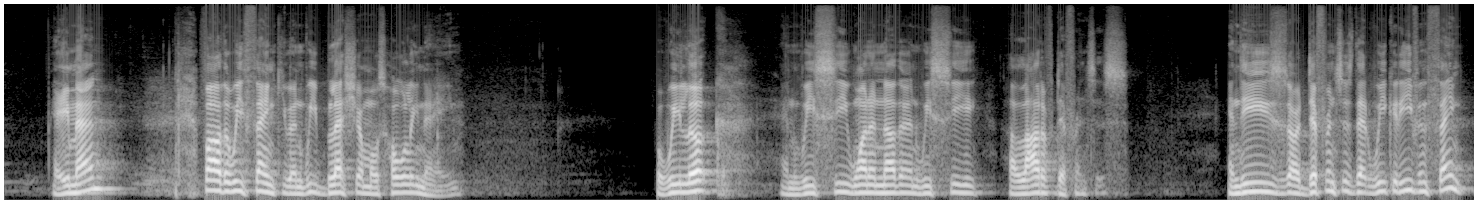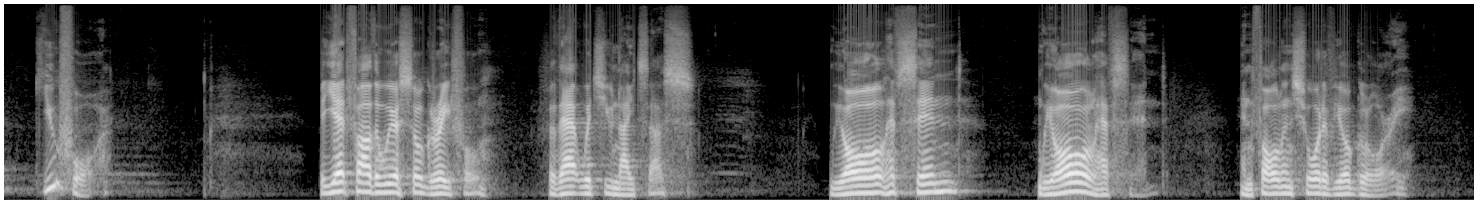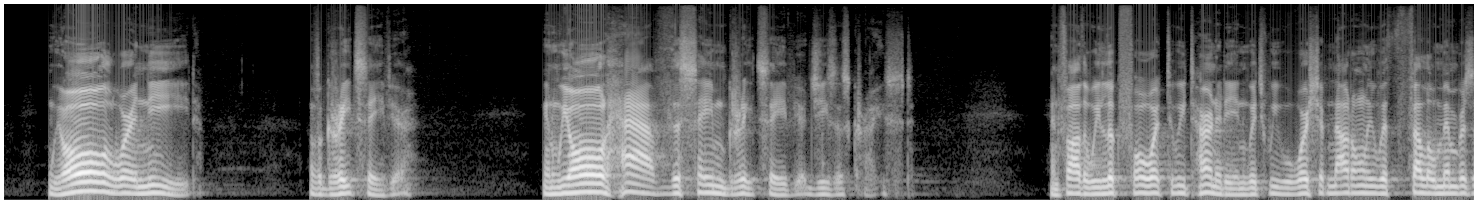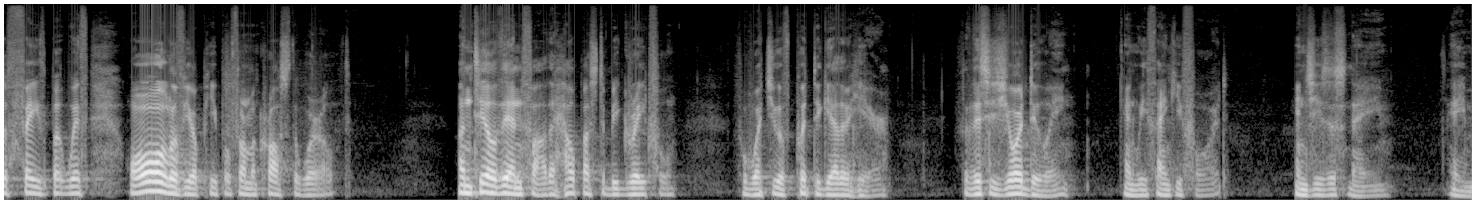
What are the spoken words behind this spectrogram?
Amen? Father, we thank you and we bless your most holy name. For we look and we see one another and we see a lot of differences. And these are differences that we could even thank you for. But yet, Father, we are so grateful for that which unites us. We all have sinned. We all have sinned and fallen short of your glory. We all were in need of a great Savior. And we all have the same great Savior, Jesus Christ. And Father, we look forward to eternity in which we will worship not only with fellow members of faith, but with all of your people from across the world. Until then, Father, help us to be grateful for what you have put together here. For this is your doing, and we thank you for it. In Jesus' name, amen.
